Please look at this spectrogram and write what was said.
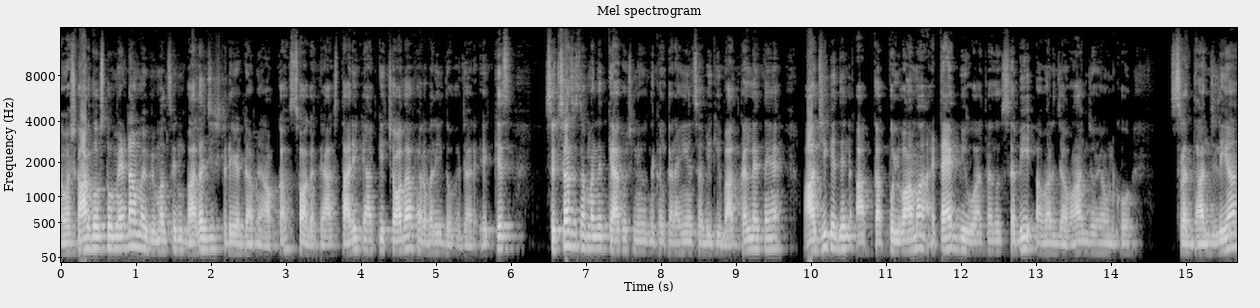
नमस्कार दोस्तों, मेरा नाम है विमल सिंह, बालाजी स्टडी अड्डा में आपका स्वागत है। आज तारीख है आपकी 14 फरवरी 2021 शिक्षा से संबंधित क्या कुछ न्यूज़ निकल कर आई है, सभी की बात कर लेते हैं। आज ही के दिन आपका पुलवामा अटैक भी हुआ था तो सभी अमर जवान जो है, उनको श्रद्धांजलियाँ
